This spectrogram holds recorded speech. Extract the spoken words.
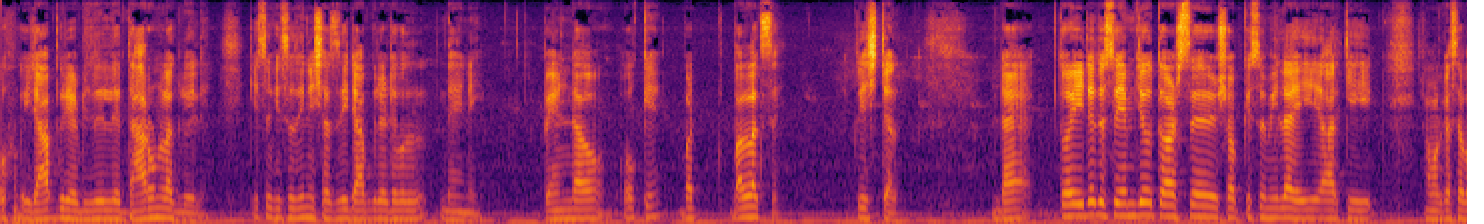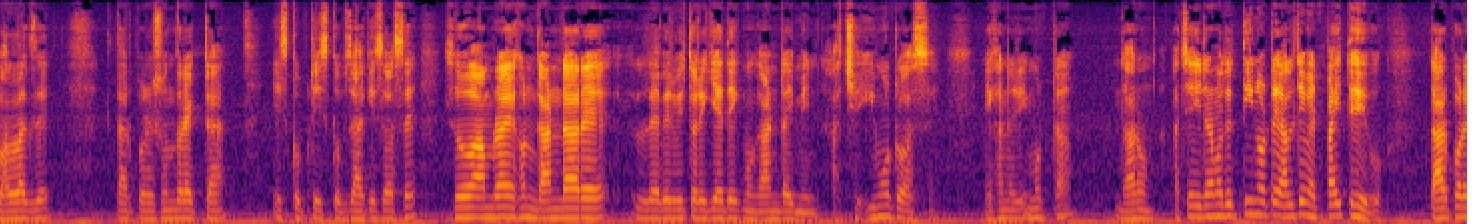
ওহ এটা আপগ্রেড দিলে দারুণ লাগল এলে। কিছু কিছু জিনিস আছে যেটা আপগ্রেডেবল দেয় নেই। প্যান্ডাও ওকে বাট ভালো লাগছে। ক্রিস্টাল তো এইটা তো সেম যেও তো আসছে সব কিছু মিলাই আর কি আমার কাছে ভালো লাগছে। তারপরে সুন্দর একটা স্কোপ টিস্কোপ যা কিছু আছে। সো আমরা এখন গান্ডারে ল্যাবের ভিতরে গিয়ে দেখব, গান্ডাই মেন আচ্ছা ইমোটও আছে। এখানের ইমোটটা দারুণ। আচ্ছা এটার মধ্যে তিনোটাই আলটিমেট পাইতে হইব। তারপরে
